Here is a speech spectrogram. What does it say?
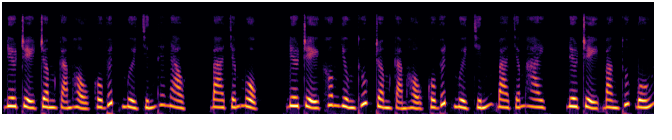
Điều trị trầm cảm hậu COVID-19 thế nào? 3.1. Điều trị không dùng thuốc trầm cảm hậu COVID-19 3.2. Điều trị bằng thuốc 4.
